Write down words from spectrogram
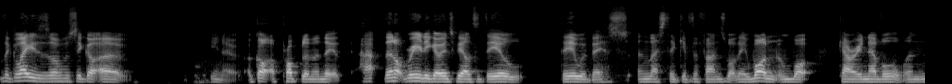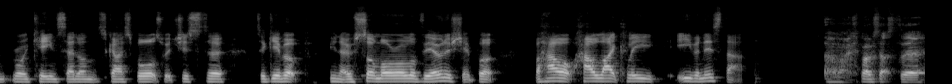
The Glazers obviously got a you know got a problem and they they're not really going to be able to deal deal with this unless they give the fans what they want and what Gary Neville and Roy Keane said on Sky Sports, which is to to give up, you know, some or all of the ownership. But but how how likely even is that? Oh, I suppose that's the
